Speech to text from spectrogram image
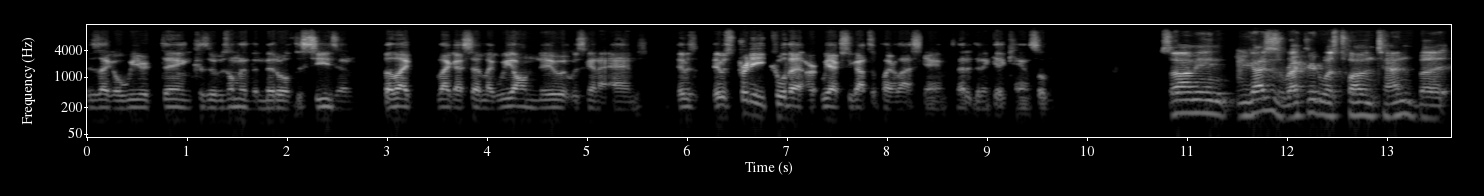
is like a weird thing because it was only the middle of the season. But like like I said, like we all knew it was gonna end. It was it was pretty cool that we actually got to play our last game that it didn't get canceled. So, I mean, you guys' record was 12 and 10, but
